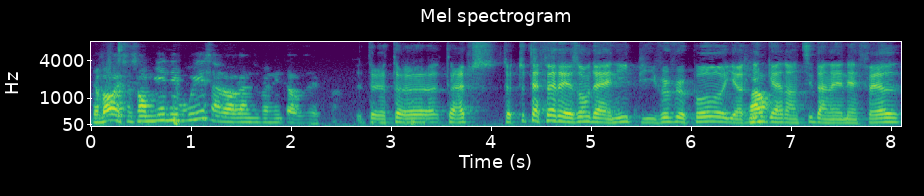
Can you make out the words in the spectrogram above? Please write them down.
D'abord, ils se sont bien débrouillés sans Laurent Duvernay-Tardif. Tu as, tout à fait raison, Danny. Puis, veut, veut pas, il n'y a rien de garanti dans la NFL.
